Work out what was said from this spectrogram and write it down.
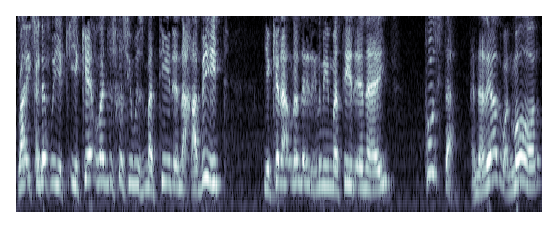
Right, so therefore you, you can't learn just because he was matir in a habit, you cannot learn that he's going to be matir in a kuzda. And then the other one, more.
